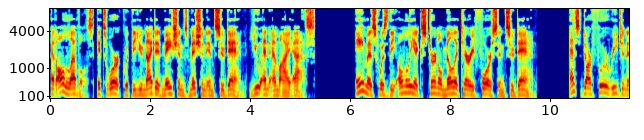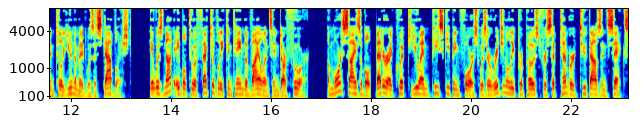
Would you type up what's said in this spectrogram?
at all levels its work with the United Nations Mission in Sudan UNMIS. AMIS was the only external military force in Sudan's Darfur region until UNAMID was established. It was not able to effectively contain the violence in Darfur. A more sizable, better equipped UN peacekeeping force was originally proposed for September 2006,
